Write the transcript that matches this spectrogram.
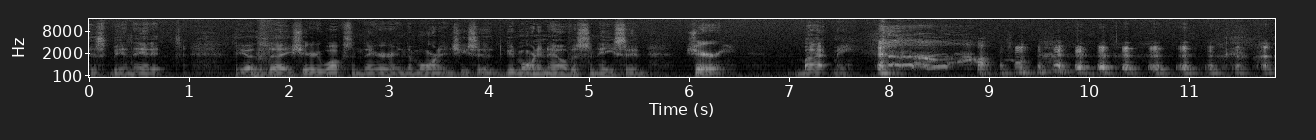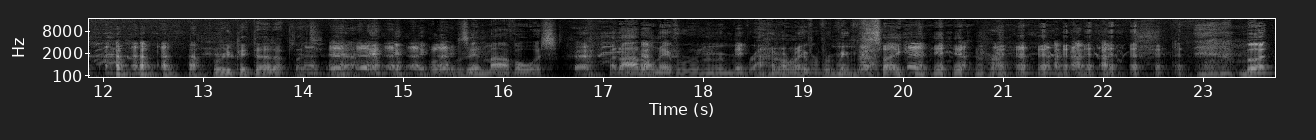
this being edit. The other day, Sherry walks in there in the morning. She said, "Good morning, Elvis," and he said, "Sherry, bite me." Where did he pick that up? Fletch? Well, it was in my voice, but I don't ever remember. I don't ever remember saying it. but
